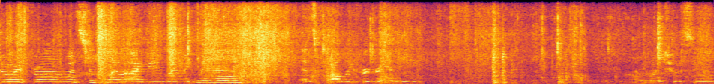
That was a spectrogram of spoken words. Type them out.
Enjoy from Winston, Jemima, Ivy, and Gwen McMahon. It's probably for Grandy. I'm going to assume.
